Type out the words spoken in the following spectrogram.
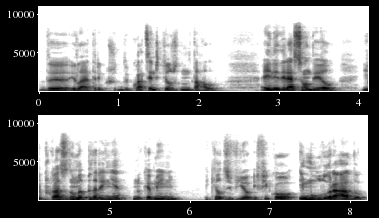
de elétricos, de 400 kg de metal, aí na direção dele, e por causa de uma pedrinha no caminho, aquilo desviou e ficou emoldurado,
